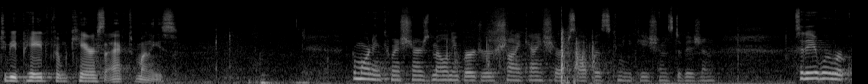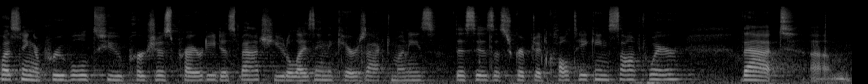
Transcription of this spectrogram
to be paid from CARES Act monies. Good morning, Commissioners. Melanie Berger, Shawnee County Sheriff's Office Communications Division. Today, we're requesting approval to purchase Priority Dispatch utilizing the CARES Act monies. This is a scripted call-taking software that um,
